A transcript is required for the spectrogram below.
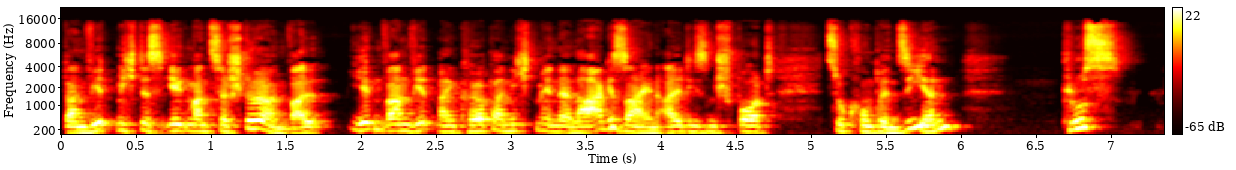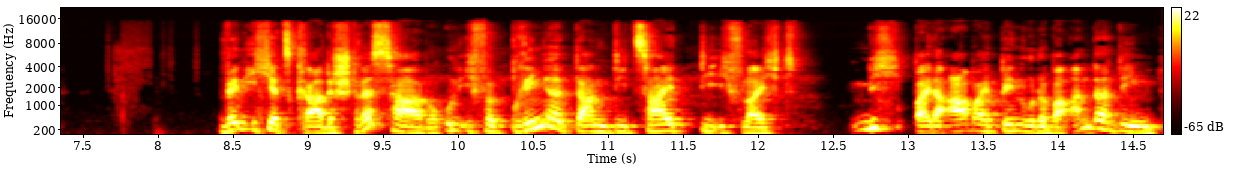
dann wird mich das irgendwann zerstören, weil irgendwann wird mein Körper nicht mehr in der Lage sein, all diesen Sport zu kompensieren. Plus, wenn ich jetzt gerade Stress habe und ich verbringe dann die Zeit, die ich vielleicht nicht bei der Arbeit bin oder bei anderen Dingen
